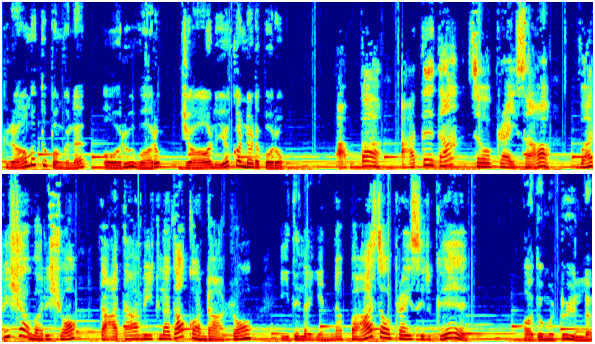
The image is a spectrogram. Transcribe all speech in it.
கிராமத்து பொங்கலை ஒரு வாரம் ஜாலியா கொண்டாட போறோம். அப்பா அதுதான் சர்ப்ரைஸா வருஷம் வருஷம் தாத்தா வீட்ல தான் கொண்டாடுறோம். இதுல என்னப்பா சர்ப்ரைஸ் இருக்கு? அது மட்டும் இல்ல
